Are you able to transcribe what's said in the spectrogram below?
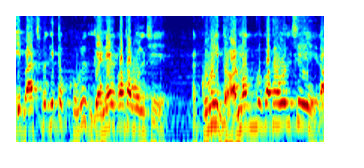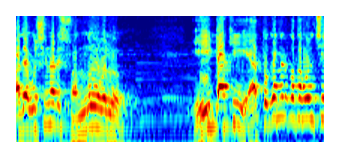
এই বাজপাখি তো খুবই জ্ঞানের কথা বলছে, আর খুবই ধর্মজ্ঞ কথা বলছে। রাজা উশিনারের সন্দেহ হলো, এই পাখি এত জ্ঞানের কথা বলছে?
